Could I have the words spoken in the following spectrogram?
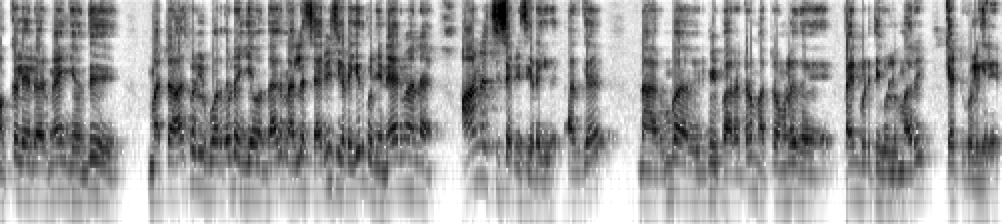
மக்கள் எல்லாருமே இங்கே வந்து மற்ற ஹாஸ்பிட்டல் போகிறத விட இங்கே வந்தாங்க நல்ல சர்வீஸ் கிடைக்கிது. கொஞ்சம் நேர்மையான ஆனஸ்ட் சர்வீஸ் கிடைக்குது. அதுக்கு நான் ரொம்ப விரும்பி பாராட்டுறேன். மற்றவங்களும் இதை பயன்படுத்தி கொள்ளுமாறு கேட்டுக்கொள்கிறேன்.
